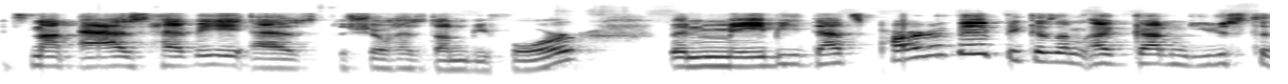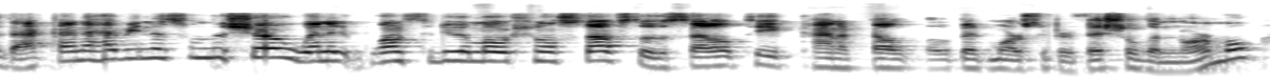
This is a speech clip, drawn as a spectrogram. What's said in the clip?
it's not as heavy as the show has done before. And maybe that's part of it because I'm, I've gotten used to that kind of heaviness from the show when it wants to do emotional stuff. So the subtlety kind of felt a little bit more superficial than normal.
